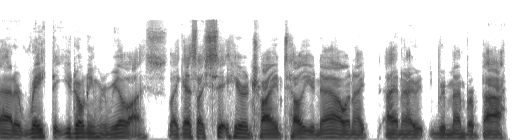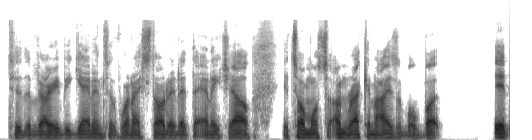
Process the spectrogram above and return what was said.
at a rate that you don't even realize. Like as I sit here and try and tell you now, and I and I remember back to the very beginnings of when I started at the NHL, it's almost unrecognizable. But it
